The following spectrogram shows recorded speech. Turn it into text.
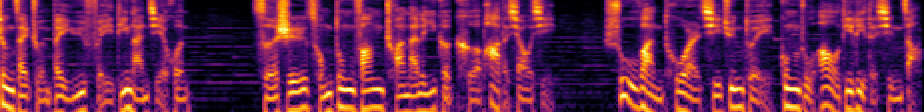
正在准备与斐迪南结婚。此时，从东方传来了一个可怕的消息：数万土耳其军队攻入奥地利的心脏，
